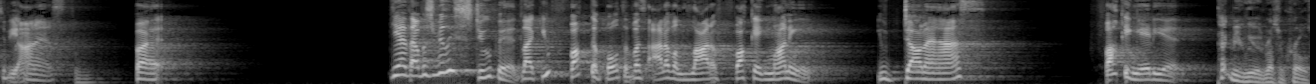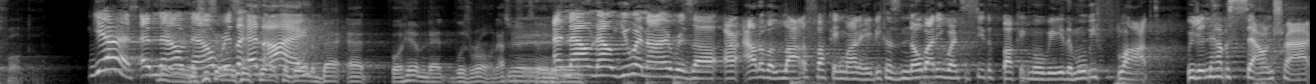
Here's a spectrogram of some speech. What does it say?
to be honest. Mm-hmm. But yeah, that was really stupid. Like you fucked the both of us out of a lot of fucking money. You dumbass. Fucking idiot. Technically, it was Russell Crowe's fault. though. Yes, and now She now said it was RZA and fault for going to I bat at, for him that was wrong. That's what she said. and now now you and I RZA are out of a lot of fucking money because nobody went to see the fucking movie. The movie flopped. We didn't have a soundtrack.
